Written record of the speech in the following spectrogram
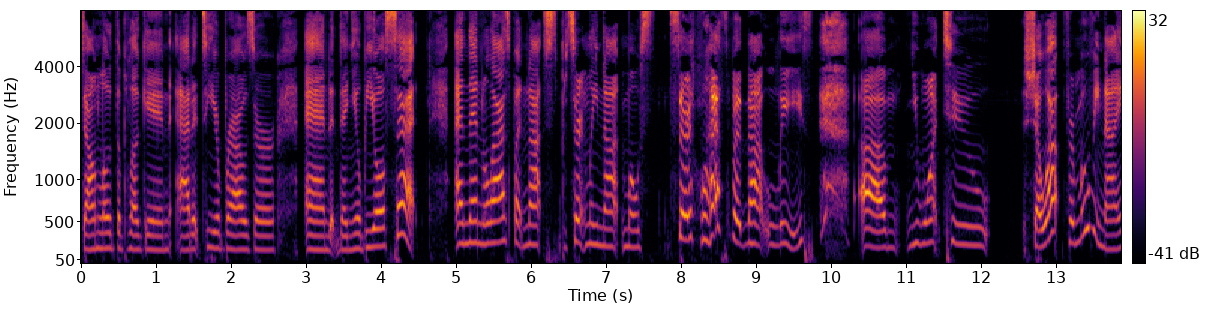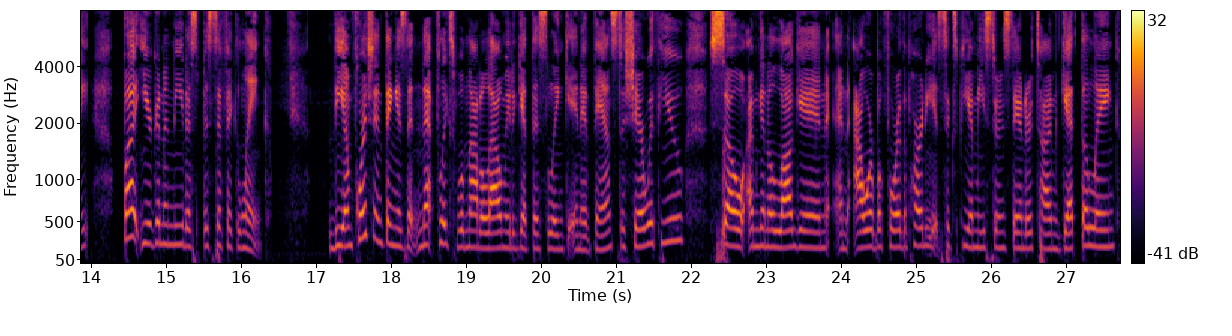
download the plugin, add it to your browser, and then you'll be all set. And then last but not, certainly not most, sir, last but not least, um, you want to show up for movie night, but you're going to need a specific link. The unfortunate thing is that Netflix will not allow me to get this link in advance to share with you. So I'm going to log in an hour before the party at 6 p.m. Eastern Standard Time, get the link,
